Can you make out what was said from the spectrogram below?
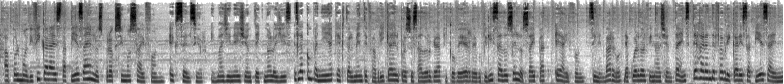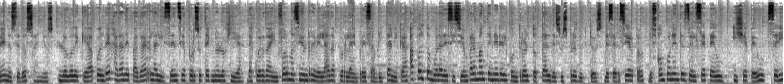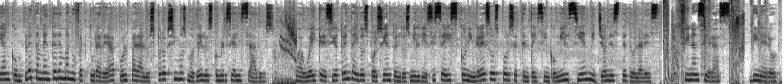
Apple modificará esta pieza en los próximos iPhone. Excelsior Imagination Technologies es la compañía que actualmente fabrica el procesador gráfico VR utilizados en los iPad e iPhone. Sin embargo, de acuerdo al Financial Times, dejarán de fabricar esa pieza en menos de dos años, luego de que Apple dejará de pagar la licencia por su tecnología. De acuerdo a información revelada por la empresa británica, Apple tomó la decisión para mantener el control total de sus productos. De ser cierto, los componentes del CPU y GPU serían completamente de manufactura de Apple para los próximos modelos comercializados. Huawei creció 32% en 2016 con ingresos por 75.100 millones de dólares. Financieras. Dinero.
